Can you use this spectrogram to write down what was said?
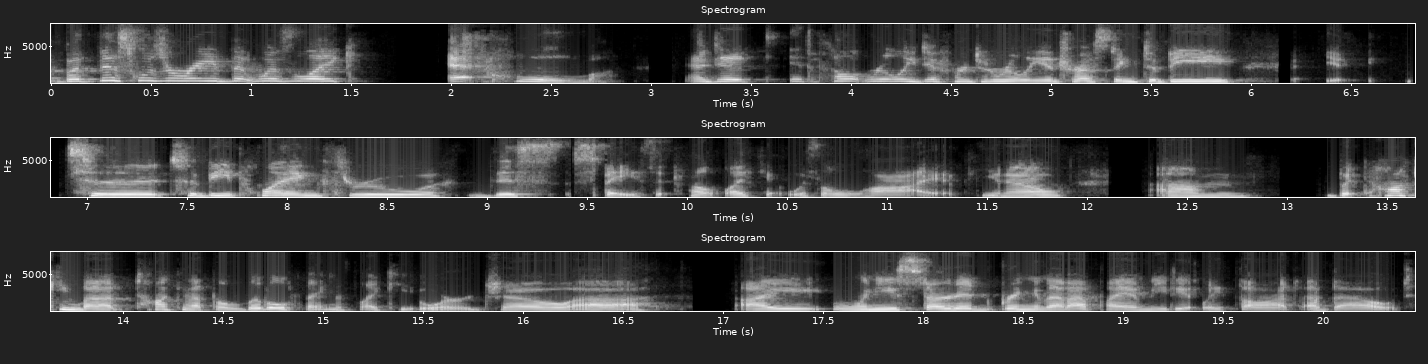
but this was a raid that was like at home and it it felt really different and really interesting to be to to be playing through this space it felt like it was alive you know um but talking about talking about the little things like you were, Joe. Uh, I when you started bringing that up, I immediately thought about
